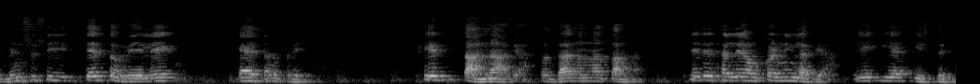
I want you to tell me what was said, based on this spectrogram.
ਬਿਨਸ ਸੀ ਤਿਤ ਵੇਲੇ ਕੈਸਨ ਪ੍ਰੇਤ। ਫਿਰ ਧਨ ਆ ਗਿਆ, ਤਾਂ ਧਨ ਨਾ ਧਨ। ਇਹਦੇ ਥੱਲੇ ਔਂਕੜ ਨਹੀਂ ਲੱਗਿਆ। ਇਹ ਕੀ ਹੈ? ਇਸਤਰੀ।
